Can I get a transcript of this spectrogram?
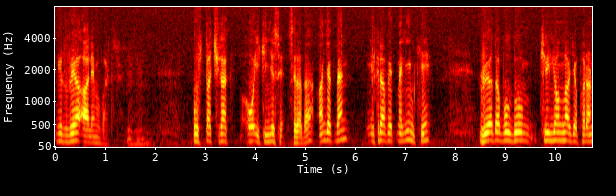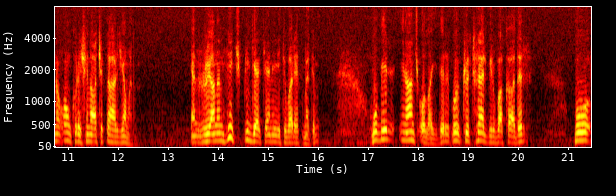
bir rüya alemi vardır. Usta çırak o ikinci sı- sırada. Ancak ben itiraf etmeliyim ki rüyada bulduğum trilyonlarca paranın on kuruşunu açıkta harcayamadım. Yani rüyanın hiçbir gerçeğine itibar etmedim. Bu bir inanç olayıdır. Bu kültürel bir vakadır. Bu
